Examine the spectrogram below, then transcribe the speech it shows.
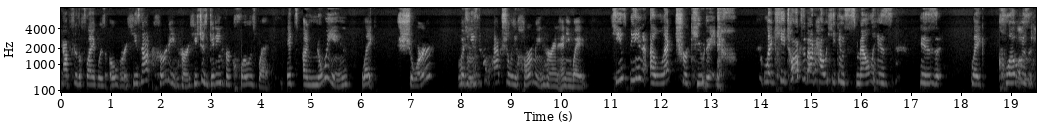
capture the flag was over. He's not hurting her. He's just getting her clothes wet. It's annoying like sure but Mhm. he's not actually harming her in any way. He's being electrocuted. Like he talks about how he can smell his his like clothes Clothes,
